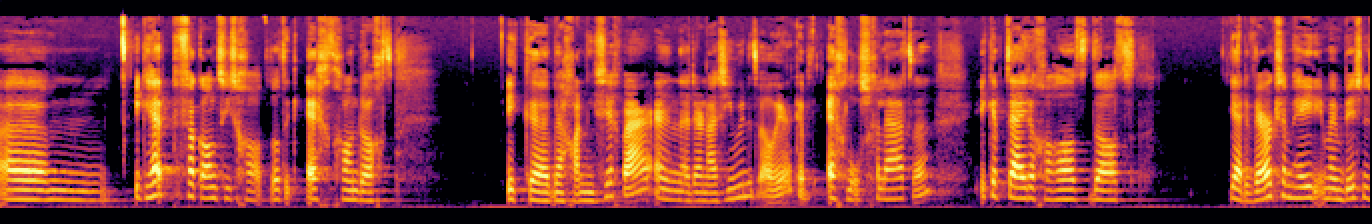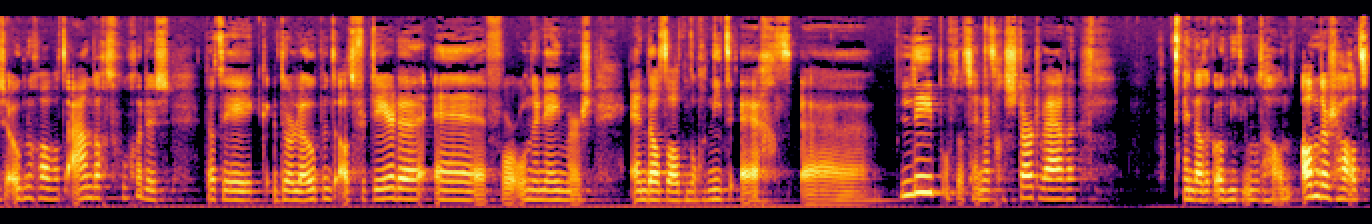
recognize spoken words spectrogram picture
Um, ik heb vakanties gehad dat ik echt gewoon dacht, ik uh, ben gewoon niet zichtbaar en uh, daarna zien we het wel weer. Ik heb het echt losgelaten. Ik heb tijden gehad dat ja, de werkzaamheden in mijn business ook nog wel wat aandacht vroegen. Dus dat ik doorlopend adverteerde eh, voor ondernemers. En dat dat nog niet echt uh, liep. Of dat zij net gestart waren. En dat ik ook niet iemand anders had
